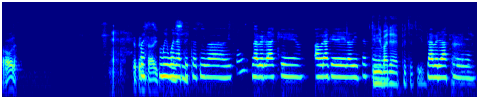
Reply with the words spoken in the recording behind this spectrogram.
Ahora. ¿Qué Pues pensáis? muy buena Pues sí. expectativa eso. La verdad es que ahora que lo dices, pues, Tiene varias expectativas. la verdad es que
